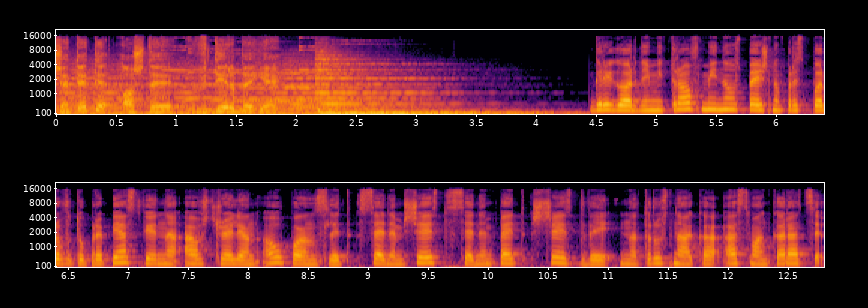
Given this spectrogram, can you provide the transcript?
Четете още в Дирбеге! Григор Димитров мина успешно през първото препятствие на Australian Open след 7-6, 7-5, 6-2 над Руснака Аслан Карацев.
